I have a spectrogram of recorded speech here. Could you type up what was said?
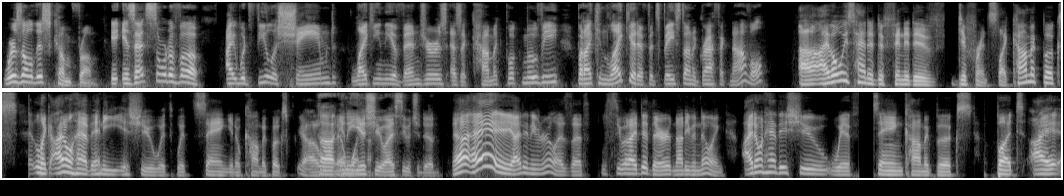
Where's all this come from? Is that sort of a I would feel ashamed liking the Avengers as a comic book movie, but I can like it if it's based on a graphic novel. Uh, I've always had a definitive difference. Like comic books, like I don't have any issue with with saying you know comic books. Uh, uh, any issue? I see what you did. Uh, hey, I didn't even realize that. Let's see what I did there, not even knowing. I don't have issue with saying comic books, but I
